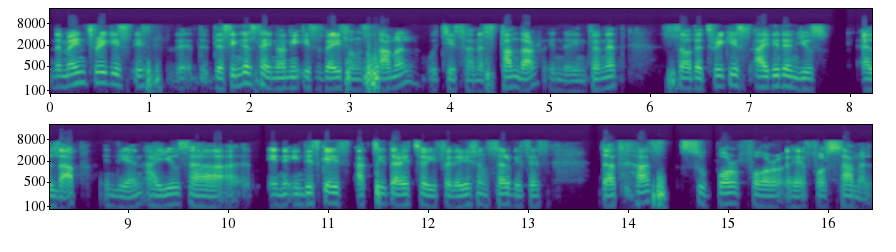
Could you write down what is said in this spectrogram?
the main trick is, is the, the single sign-on is based on SAML, which is a standard in the internet. So the trick is I didn't use LDAP in the end. I use, uh, in, in this case, Active Directory Federation Services that has support for, uh, for SAML.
